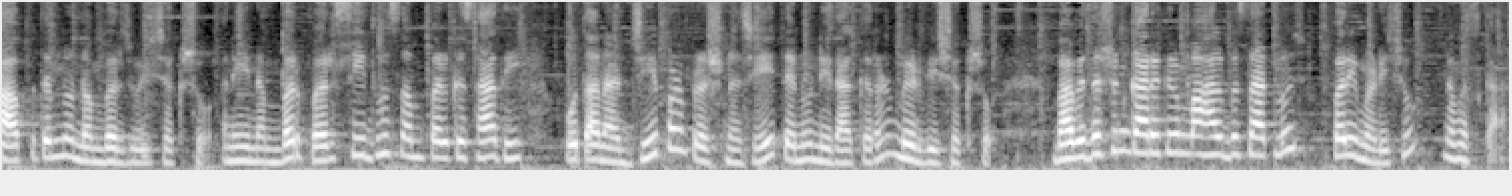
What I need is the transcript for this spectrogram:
આપ તેમનો નંબર જોઈ શકશો અને એ નંબર પર સીધો સંપર્ક સાધી પોતાના જે પણ પ્રશ્ન છે તેનું નિરાકરણ મેળવી શકશો. ભાવિદર્શન કાર્યક્રમમાં હાલ બસ આટલું જ. ફરી મળીશું. નમસ્કાર.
